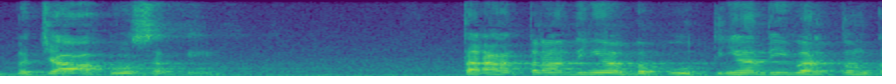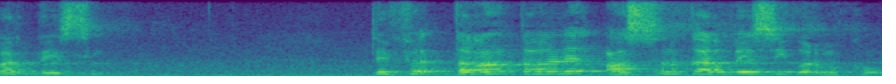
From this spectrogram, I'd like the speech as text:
ਬਚਾਅ ਹੋ ਸਕੇ। ਤਰ੍ਹਾਂ ਤਰ੍ਹਾਂ ਦੀਆਂ ਵਿਭੂਤੀਆਂ ਦੀ ਵਰਤੋਂ ਕਰਦੇ ਸੀ। ਤੇ ਫਿਰ ਤਰ੍ਹਾਂ ਤਰ੍ਹਾਂ ਦੇ ਆਸਨ ਕਰਦੇ ਸੀ ਗੁਰਮਖੋ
